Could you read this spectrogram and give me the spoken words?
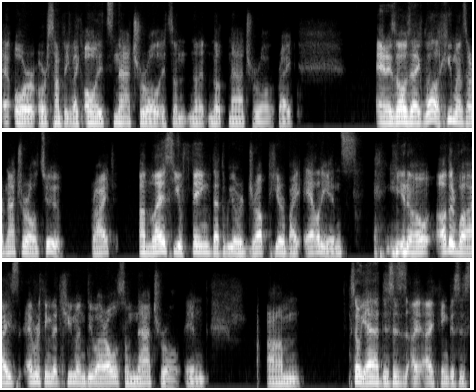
eh, or or something like oh it's natural it's not, not natural right? And it's always like well humans are natural too right? Unless you think that we were dropped here by aliens you know? Otherwise everything that humans do are also natural. And um so yeah this is I, I think this is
